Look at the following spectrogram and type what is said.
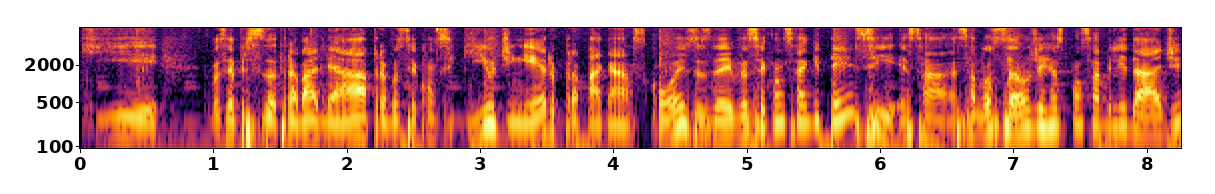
que você precisa trabalhar pra você conseguir o dinheiro pra pagar as coisas, daí você consegue ter esse, essa, essa noção de responsabilidade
